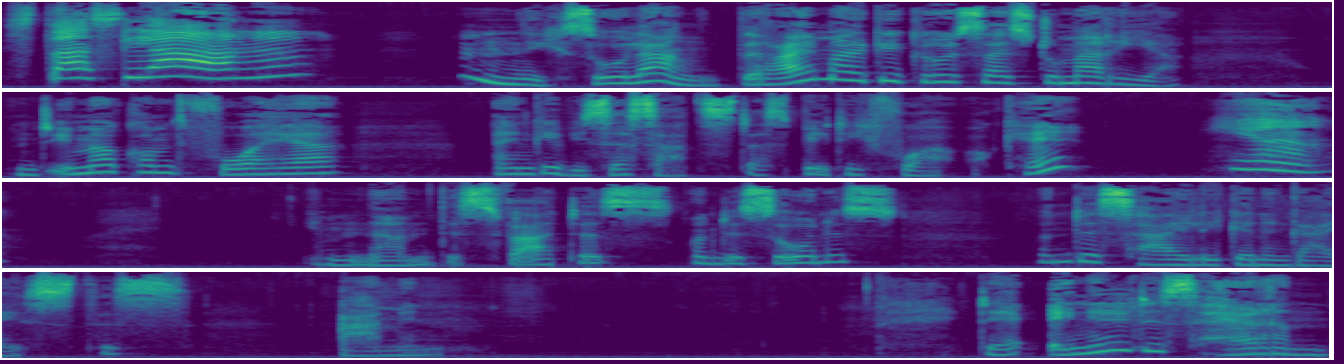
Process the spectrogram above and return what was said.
Ist das lang? Hm, nicht so lang. Dreimal gegrüßt seist du Maria. Und immer kommt vorher ein gewisser Satz. Das bete ich vor, okay? Ja. Im Namen des Vaters und des Sohnes und des Heiligen Geistes. Amen. Der Engel des Herrn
